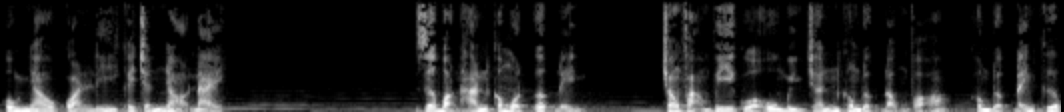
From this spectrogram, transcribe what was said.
cùng nhau quản lý cái trấn nhỏ này. Giữa bọn hắn có một ước định, trong phạm vi của U Minh trấn không được động võ, không được đánh cướp,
